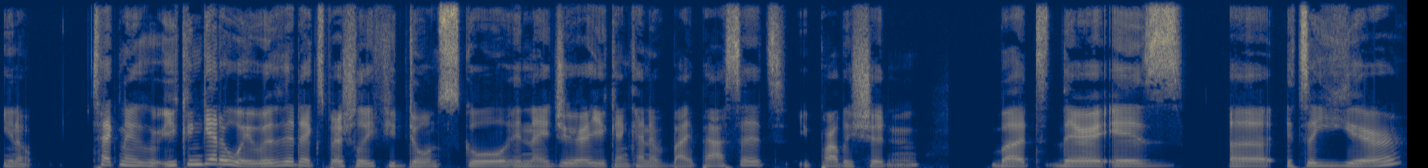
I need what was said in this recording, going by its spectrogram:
you know, technically you can get away with it, especially if you don't school in Nigeria. You can kind of bypass it. You probably shouldn't but there is a it's a year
